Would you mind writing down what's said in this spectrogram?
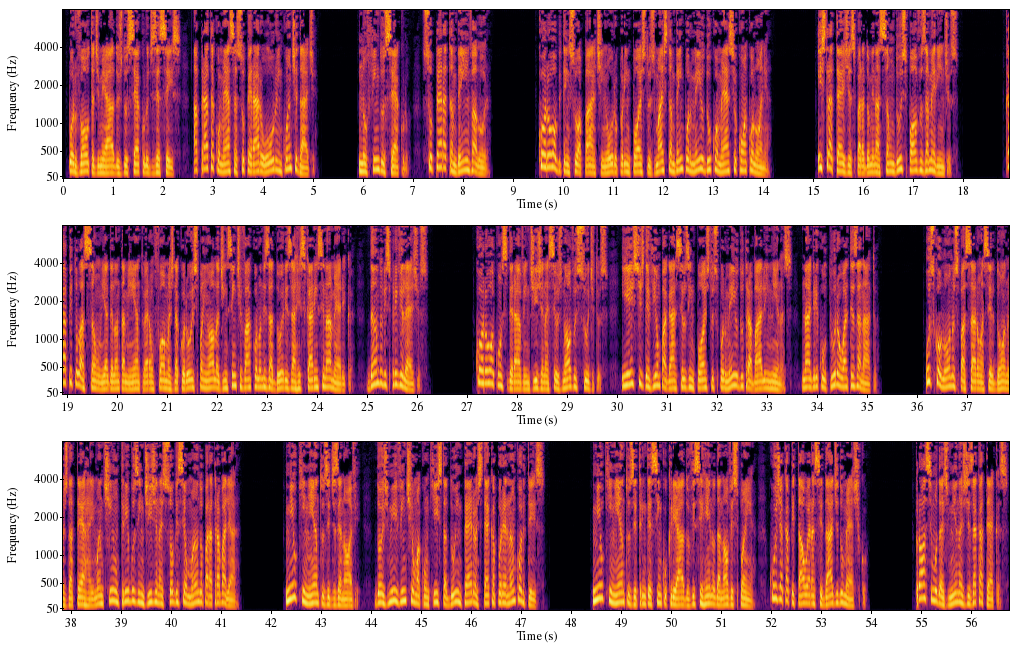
Por volta de meados do século XVI, a prata começa a superar o ouro em quantidade. No fim do século, supera também em valor. Coroa obtém sua parte em ouro por impostos mas também por meio do comércio com a colônia. Estratégias para a dominação dos povos ameríndios. Capitulação e adelantamento eram formas da coroa espanhola de incentivar colonizadores a arriscarem-se na América, dando-lhes privilégios. Coroa considerava indígenas seus novos súditos, e estes deviam pagar seus impostos por meio do trabalho em minas, na agricultura ou artesanato. Os colonos passaram a ser donos da terra e mantinham tribos indígenas sob seu mando para trabalhar. 1519, 2021 Conquista do Império Azteca por Hernán Cortés. 1535 Criado vice-reino da Nova Espanha, cuja capital era a cidade do México. Próximo das minas de Zacatecas.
